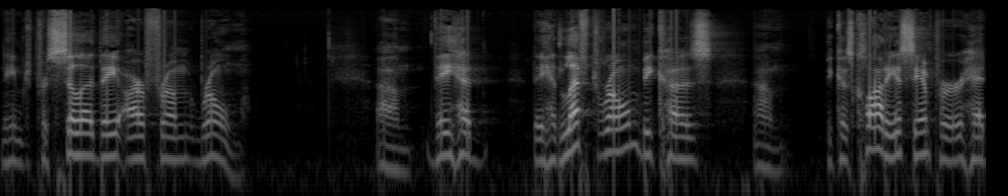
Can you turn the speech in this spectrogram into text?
named Priscilla. They are from Rome. Um, they, had, they had left Rome because, um, because Claudius, the emperor, had.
